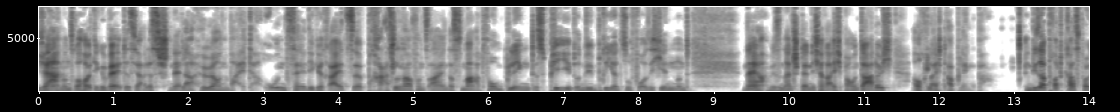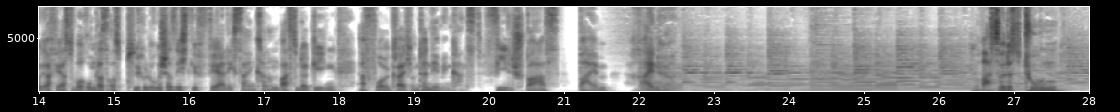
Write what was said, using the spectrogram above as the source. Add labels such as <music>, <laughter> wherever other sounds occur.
Ja, in unserer heutigen Welt ist ja alles schneller, höher und weiter. Unzählige Reize prasseln auf uns ein, das Smartphone blinkt, es piept und vibriert so vor sich hin und naja, wir sind halt ständig erreichbar und dadurch auch leicht ablenkbar. In dieser Podcast-Folge erfährst du, warum das aus psychologischer Sicht gefährlich sein kann und was du dagegen erfolgreich unternehmen kannst. Viel Spaß beim Reinhören. Was würdest du tun,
